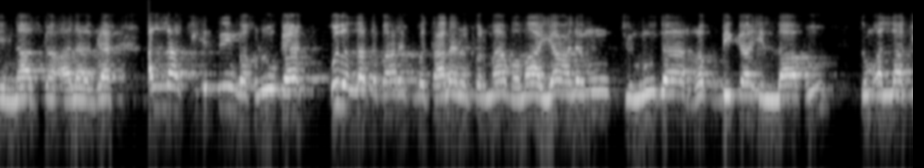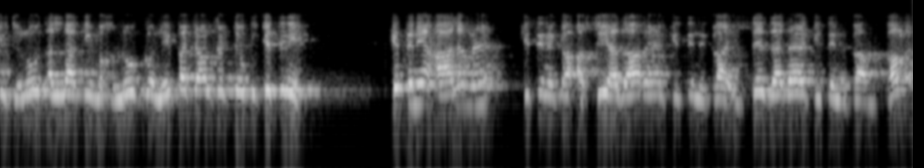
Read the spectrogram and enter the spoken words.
جنات کا الگ ہے۔ اللہ کی اتنی مخلوق ہے، خود اللہ تبارک و تعالیٰ نے فرمایا، وما یعلم جنود ربی کا اللہ تم اللہ کی جنود، اللہ کی مخلوق کو نہیں پہچان سکتے ہو کہ کتنی کتنے عالم ہیں کسی نے کہا اسی ہزار ہیں، کسی نے کہا اس سے زیادہ ہے کسی نے کہا کم ہے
